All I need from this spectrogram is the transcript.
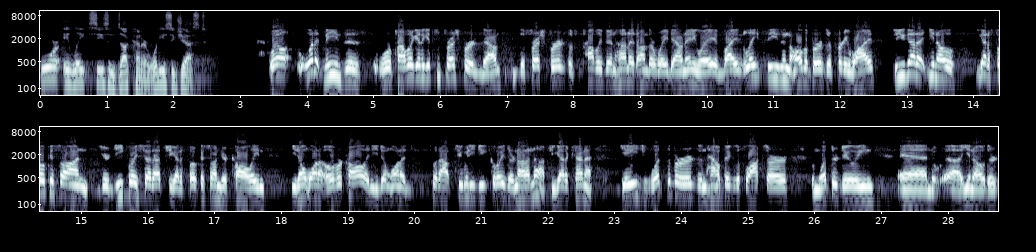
for a late season duck hunter. What do you suggest? Well, what it means is we're probably going to get some fresh birds down. The fresh birds have probably been hunted on their way down anyway. And by late season, all the birds are pretty wise. So you got to, you know, you got to focus on your decoy setups. You got to focus on your calling. You don't want to overcall, and you don't want to put out too many decoys or not enough. You got to kind of gauge what the birds and how big the flocks are and what they're doing, and uh, you know their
